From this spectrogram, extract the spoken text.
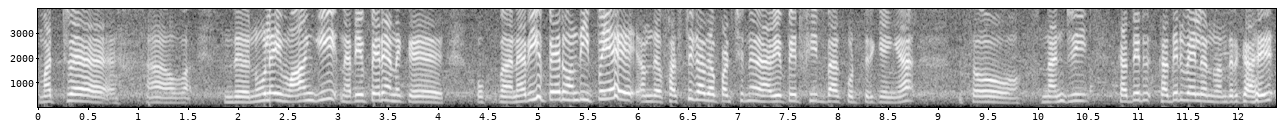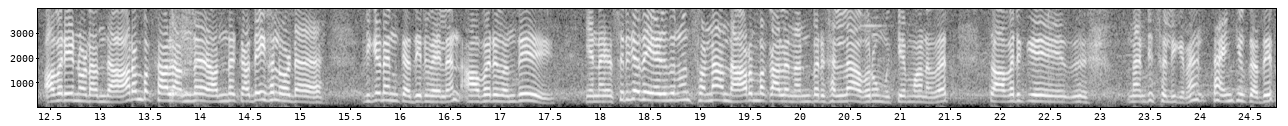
மற்ற வ- இந்த நூலை வாங்கி நிறைய பேர் எனக்கு நிறைய பேர் வந்து இப்போயே அந்த ஃபஸ்ட்டு கதை படிச்சுன்னு நிறைய பேர் ஃபீட்பேக் கொடுத்துருக்கீங்க. ஸோ நன்றி. கதிர் கதிர்வேலன் வந்திருக்காரு. அவர் என்னோட அந்த ஆரம்ப கால அந்த அந்த கதைகளோட விகடன் கதிர்வேலன். அவர் வந்து என்னை சிறுகதை எழுதணும்னு சொன்ன அந்த ஆரம்ப கால நண்பர்களில் அவரும் முக்கியமானவர். ஸோ அவருக்கு இது நன்றி சொல்லிக்கிறேன். Thank you Kathir.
